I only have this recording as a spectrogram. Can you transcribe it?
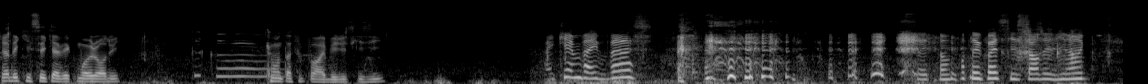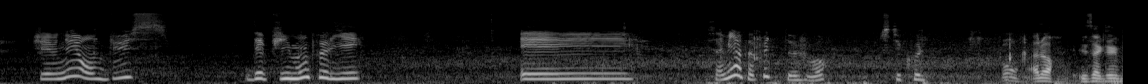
Regardez qui c'est qui est avec moi aujourd'hui. Coucou Comment t'as fait pour arriver jusqu'ici? I came by bus être n'importe quoi cette histoire de bilingue. Je suis venue en bus depuis Montpellier et ça a mis un peu plus de deux jours. C'était cool. Bon, alors, les Zagreb.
